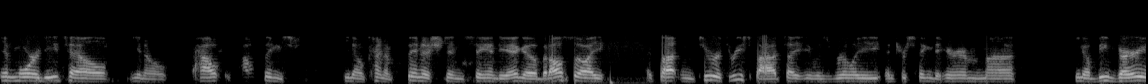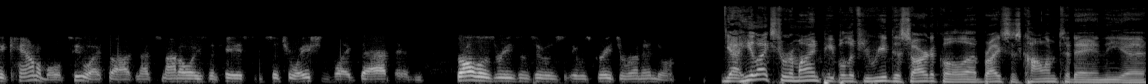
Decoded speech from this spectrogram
in more detail, you know, how how things, you know, kind of finished in San Diego, but also I I thought in two or three spots I, it was really interesting to hear him. Uh, you know, be very accountable too. I thought, and that's not always the case in situations like that. And for all those reasons, it was it was great to run into him. Yeah, he likes to remind people. If you read this article, uh, Bryce's column today in the uh,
